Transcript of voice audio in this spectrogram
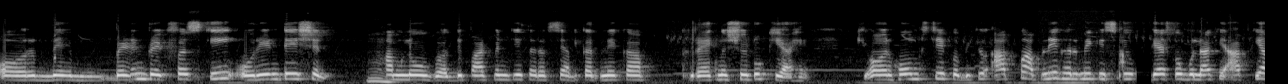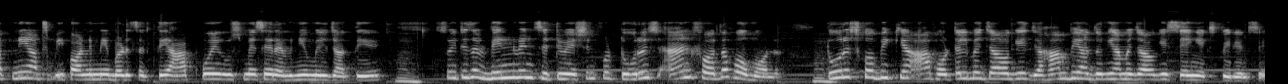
और बेड एंड ब्रेकफास्ट की ओरिएंटेशन। हम लोग डिपार्टमेंट की तरफ़ से अभी करने का प्रयत्न शुरू किया है और होम स्टे को भी क्यों आपको अपने घर में किसी गेस्ट को बुला के आपकी अपनी आप इकोनॉमी बढ़ सकती है आपको उसमें से रेवेन्यू मिल जाती है। So it is a win win situation for tourist and for the home owner tourist को भी क्या आप होटल में जाओगे जहाँ भी आप दुनिया में जाओगे सेइंग एक्सपीरियंस है।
